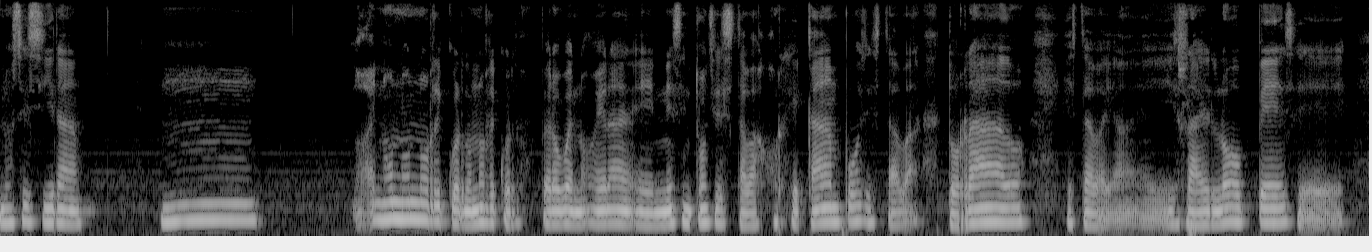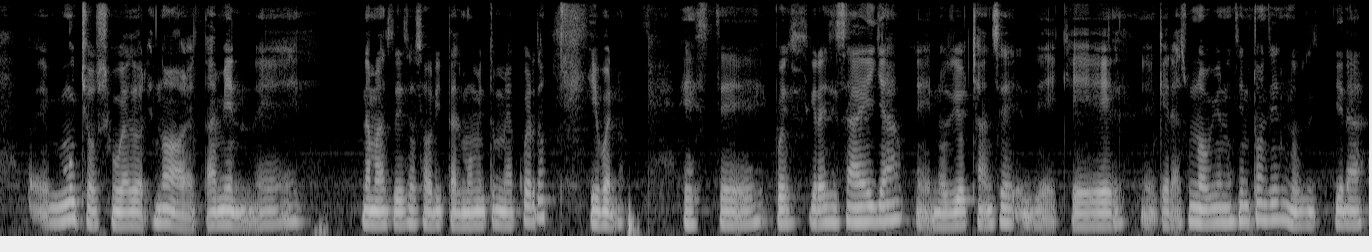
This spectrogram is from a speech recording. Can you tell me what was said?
no sé si era... Mmm, Ay, no, no, no recuerdo, no recuerdo. Pero bueno, era en ese entonces estaba Jorge Campos, estaba Torrado, estaba Israel López, eh, eh, muchos jugadores. No, también eh, nada más de esos ahorita al momento me acuerdo. Y bueno, este, pues gracias a ella nos dio chance de que él, que era su novio en ese entonces, nos diera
